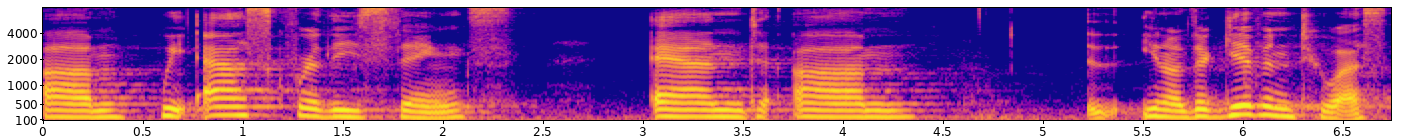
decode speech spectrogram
um, we ask for these things, and um, you know they're given to us.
